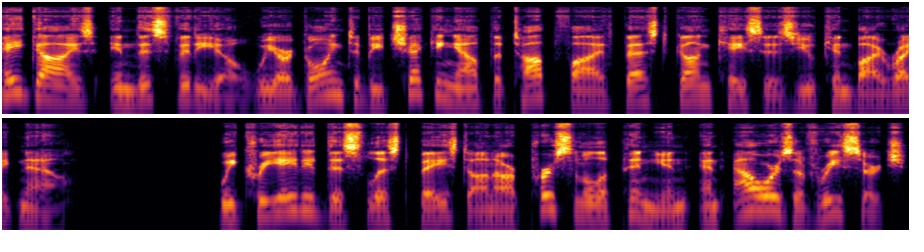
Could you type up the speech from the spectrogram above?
Hey guys, in this video we are going to be checking out the top 5 best gun cases you can buy right now. We created this list based on our personal opinion and hours of research,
